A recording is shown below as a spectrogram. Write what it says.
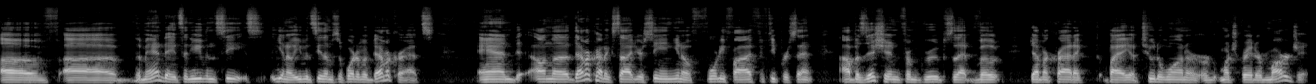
of uh, the mandates, and you even see you know even see them supportive of Democrats. And on the Democratic side, you're seeing you know 45, 50 percent opposition from groups that vote Democratic by a two to one or, or much greater margin.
